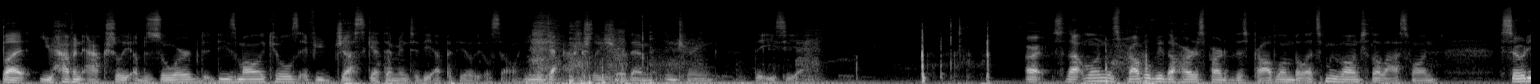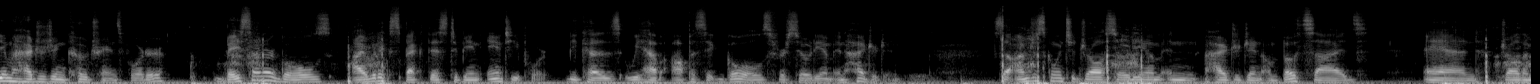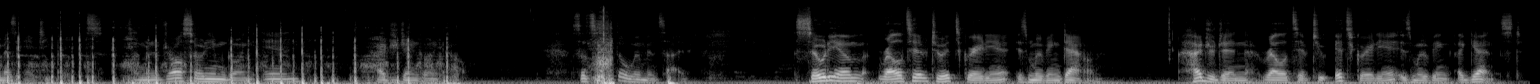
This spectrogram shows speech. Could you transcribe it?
but you haven't actually absorbed these molecules if you just get them into the epithelial cell. You need to actually show them entering the ECF. All right, so that one was probably the hardest part of this problem, but let's move on to the last one. Sodium hydrogen cotransporter. Based on our goals, I would expect this to be an antiport because we have opposite goals for sodium and hydrogen. So I'm just going to draw sodium and hydrogen on both sides and draw them as antiports. So I'm going to draw sodium going in, hydrogen going out. So let's look at the lumen side. Sodium, relative to its gradient, is moving down. Hydrogen, relative to its gradient, is moving against.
